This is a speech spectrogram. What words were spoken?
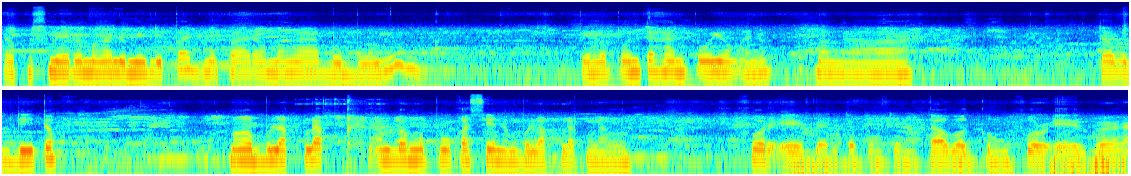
Tapos meron mga lumilipad na parang mga bubuyog. Pinupuntahan po yung ano, mga tawag dito. Mga bulaklak. Ang bango po kasi ng bulaklak ng forever. Ito pong tinatawag kong forever.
